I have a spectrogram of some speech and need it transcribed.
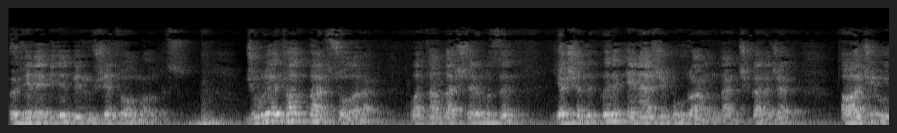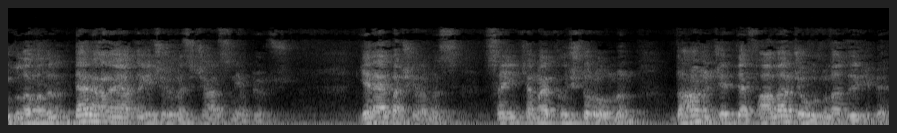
ödenebilir bir ücreti olmalıdır. Cumhuriyet Halk Partisi olarak vatandaşlarımızı yaşadıkları enerji buhranından çıkaracak acil uygulamaların derhal hayata geçirilmesi çağrısını yapıyoruz. Genel Başkanımız Sayın Kemal Kılıçdaroğlu'nun daha önce defalarca vurguladığı gibi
